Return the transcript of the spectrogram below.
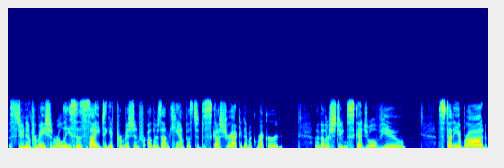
the Student Information Releases site to give permission for others on campus to discuss your academic record, another student schedule view, study abroad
